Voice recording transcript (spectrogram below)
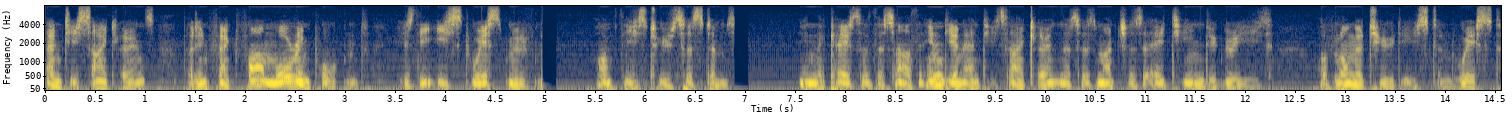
anticyclones, but in fact far more important is the east-west movement of these two systems. In the case of the South Indian anticyclone, this is as much as 18 degrees of longitude east and west.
